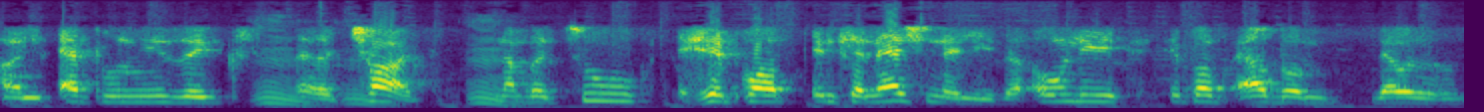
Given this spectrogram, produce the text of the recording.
on Apple Music's mm, uh, mm, chart. Mm. Number two hip hop internationally. The only hip hop album that was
